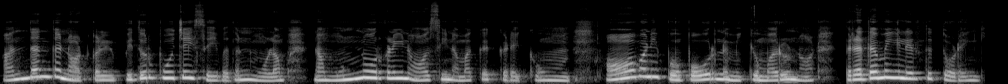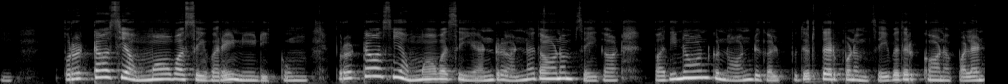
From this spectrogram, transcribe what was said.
அந்தந்த நாட்களில் பிதுர் பூஜை செய்வதன் மூலம் நம் முன்னோர்களின் ஆசி நமக்கு கிடைக்கும். ஆவணி பௌர்ணமிக்கு மறுநாள் பிரதமையிலிருந்து தொடங்கி புரட்டாசி அமாவாசை வரை நீடிக்கும். புரட்டாசி அமாவாசை அன்று அன்னதானம் செய்தால் பதினான்கு நாண்டுகள் புதிர் தர்ப்பணம் செய்வதற்கான பலன்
